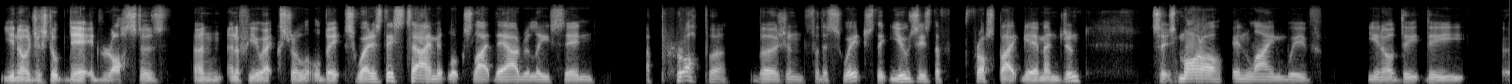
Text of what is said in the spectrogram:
you know, just updated rosters and and a few extra little bits. Whereas this time, it looks like they are releasing a proper version for the Switch that uses the Frostbite game engine. So it's more in line with, you know, the the uh,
